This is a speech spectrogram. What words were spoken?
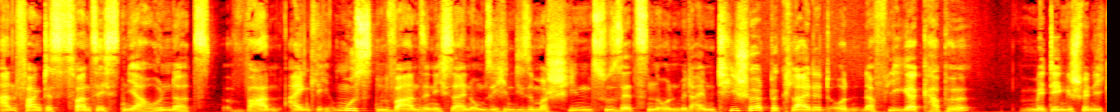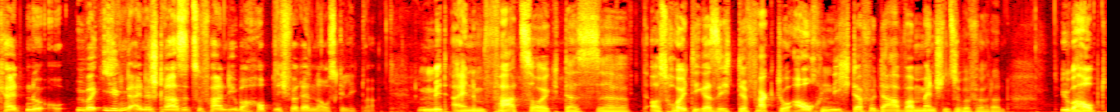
Anfang des 20. Jahrhunderts waren eigentlich, mussten wahnsinnig sein, um sich in diese Maschinen zu setzen und mit einem T-Shirt bekleidet und einer Fliegerkappe mit den Geschwindigkeiten über irgendeine Straße zu fahren, die überhaupt nicht für Rennen ausgelegt war. Mit einem Fahrzeug, das äh, aus heutiger Sicht de facto auch nicht dafür da war, Menschen zu befördern. Überhaupt.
